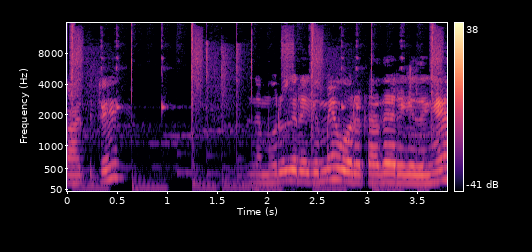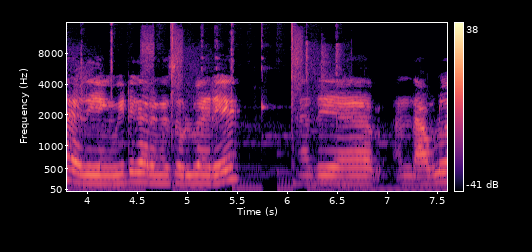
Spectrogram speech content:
பார்த்துட்டு இந்த முருகருக்குமே ஒரு கதை இருக்குதுங்க. அது எங்கள் வீட்டுக்காரங்க சொல்வார். அது அந்த அவ்வளோ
